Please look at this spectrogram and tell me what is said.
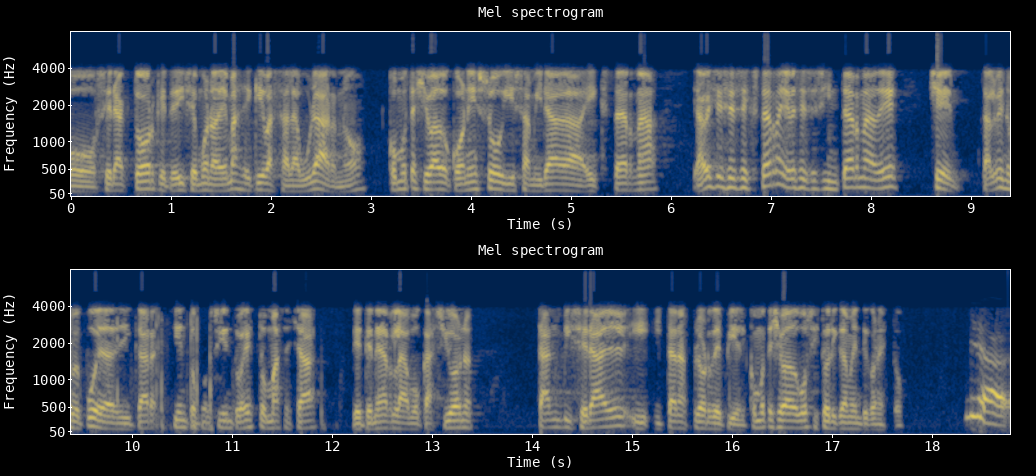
o ser actor que te dice, bueno, además de qué vas a laburar, ¿no? ¿Cómo te has llevado con eso y esa mirada externa? a veces es externa y a veces es interna de, che, tal vez no me pueda dedicar 100% a esto más allá de tener la vocación tan visceral y, tan a flor de piel. ¿Cómo te has llevado vos históricamente con esto? Mira,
